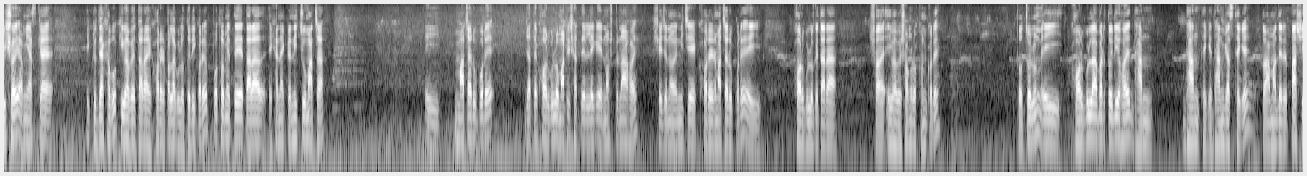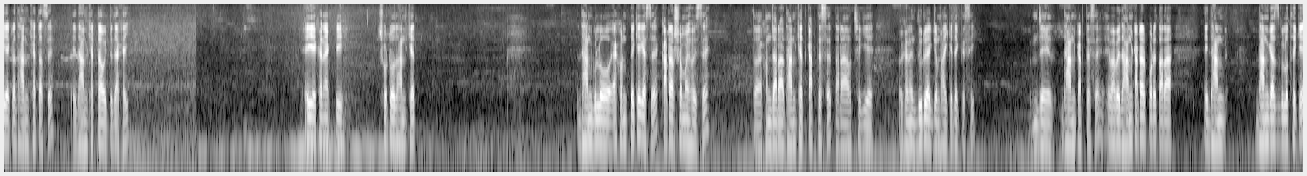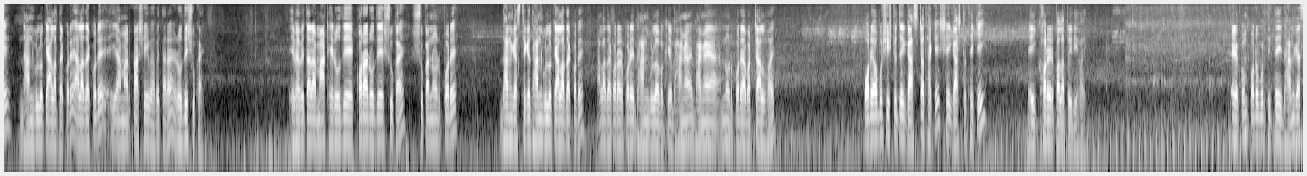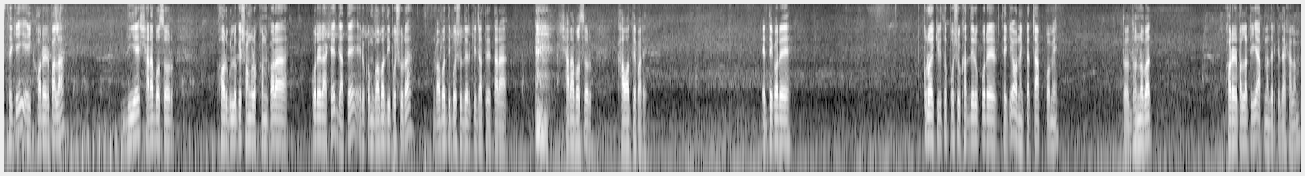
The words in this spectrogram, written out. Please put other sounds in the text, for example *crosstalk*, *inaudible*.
বিষয়ে আমি আজকে একটু দেখাবো কীভাবে তারা এই খড়ের পাল্লাগুলো তৈরি করে। প্রথমেতে তারা এখানে একটা নিচু মাচা, এই মাচার উপরে যাতে খড়গুলো মাটির সাথে লেগে নষ্ট না হয় সেই জন্য নিচে খড়ের মাচার উপরে এই খড়গুলোকে তারা এইভাবে সংরক্ষণ করে। তো চলুন, এই খড়গুলো আবার তৈরি হয় ধান ধান থেকে, ধান গাছ থেকে। তো আমাদের পাশেই একটা ধান ক্ষেত আছে। এই ধান ক্ষেতটাও একটু দেখাই। এই এখানে একটি ছোট ধান ক্ষেত। ধানগুলো এখন পেকে গেছে, কাটার সময় হয়েছে। তো এখন যারা ধান ক্ষেত কাটতেছে, তারা হচ্ছে গিয়ে ওইখানে দূরে একজন ভাইকে দেখতেছি। যে ধান কাটতেছে, এভাবে ধান কাটার পরে তারা এই ধান ধান গাছগুলো থেকে ধানগুলোকে আলাদা করে আলাদা করে এই আমার পাশে এইভাবে তারা রোদে শুকায়। এভাবে তারা মাঠে রোদে, কড়া রোদে শুকায়। শুকানোর পরে ধান গাছ থেকে ধানগুলোকে আলাদা করে, আলাদা করার পরে ধানগুলো ধানগুলোকে ভাঙায়, ভাঙানোর পরে আবার চাল হয়। পরে অবশিষ্ট যে গাছটা থাকে, সেই গাছটা থেকেই এই খড়ের পালা তৈরি হয়। এরকম পরবর্তীতে এই ধান গাছ থেকেই এই খড়ের পালা দিয়ে সারা বছর খড়গুলোকে সংরক্ষণ করা, করে রাখে যাতে এরকম গবাদি পশুরা, গবাদি পশুদেরকে যাতে তারা *clears throat* সারা বছর খাওয়াতে পারে। এতে করে ক্রয়কৃত পশু খাদ্যের উপরের থেকে অনেকটা চাপ কমে। তো ধন্যবাদ। খড়ের পাল্লাটি আপনাদেরকে দেখালাম।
